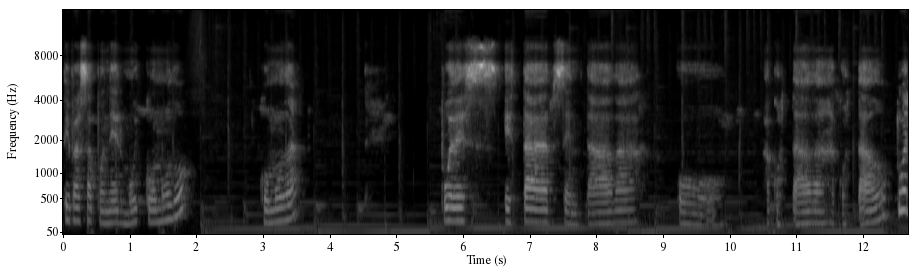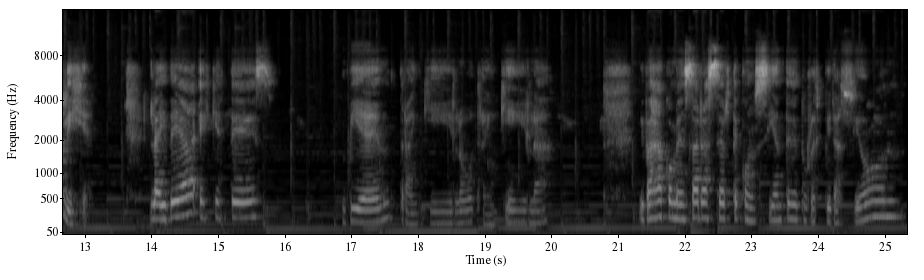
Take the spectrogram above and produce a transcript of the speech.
Te vas a poner muy cómodo, cómoda Puedes estar sentada o acostada, acostado, tú elige. La idea es que estés bien, tranquilo, tranquila. Y vas a comenzar a hacerte consciente de tu respiración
